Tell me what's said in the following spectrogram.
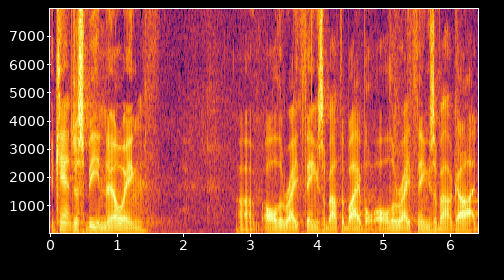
It can't just be knowing uh, all the right things about the Bible, all the right things about God.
